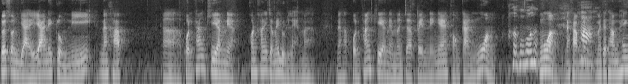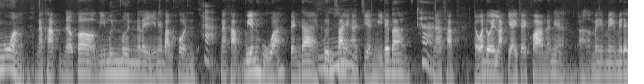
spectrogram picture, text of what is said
โดยส่วนใหญ่ยาในกลุ่มนี้นะครับอ่าผลข้างเคียงเนี่ยค่อนข้างที่จะไม่รุนแรงมากนะครับผลข้างเคียงเนี่ยมันจะเป็นในแง่ของการง่วง ง่วงง่วงนะครับมันค่ะมันจะทำให้ง่วงนะครับ แล้วก็มีมึนๆอะไรอย่างนี้ในบางคนค่ะนะครับ เวียนหัวเป็นได้คลื่นไส้อาเจียนมีได้บ้างค่ะนะครับ แต่ว่าโดยหลักใหญ่ใจความแล้วเนี่ยอ่าไม่ไม่ไม่ได้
